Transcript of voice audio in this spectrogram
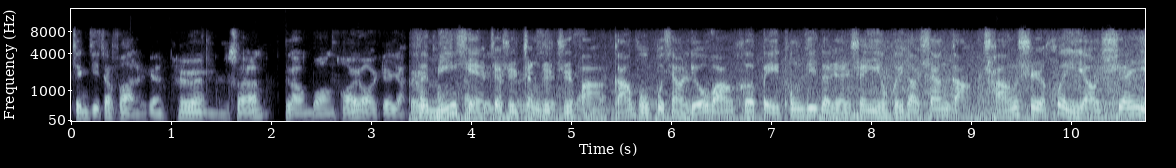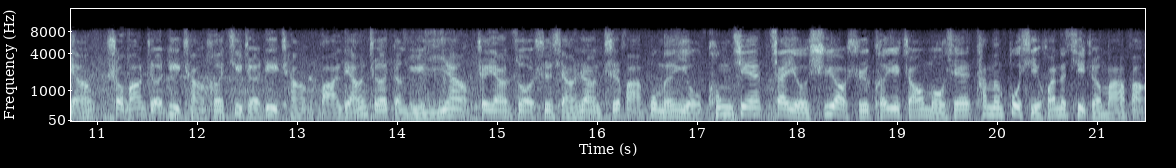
政治执法嚟嘅，佢唔想。流亡海外的人，很明显这是政治执法。港府不想流亡和被通缉的人身影回到香港，尝试混淆宣扬受访者立场和记者立场，把两者等于一样。这样做是想让执法部门有空间，在有需要时可以找某些他们不喜欢的记者麻烦，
